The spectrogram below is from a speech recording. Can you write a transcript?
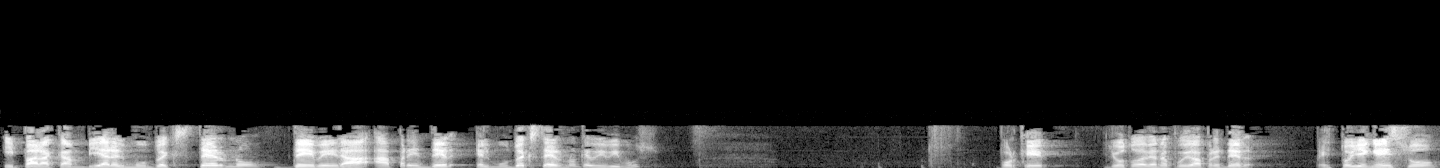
y para cambiar el mundo externo deberá aprender el mundo externo que vivimos, porque yo todavía no he podido aprender, estoy en eso,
